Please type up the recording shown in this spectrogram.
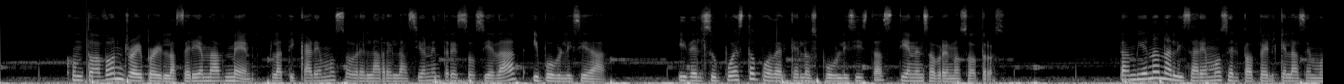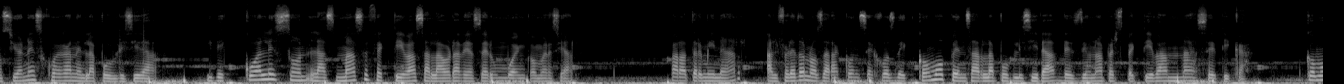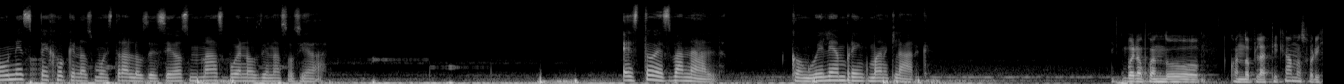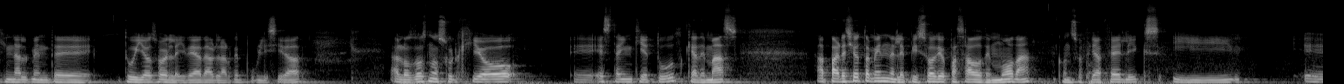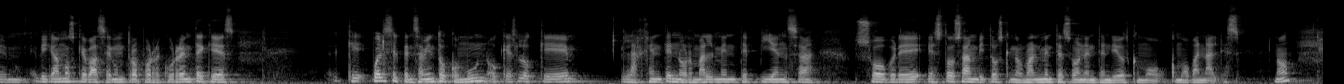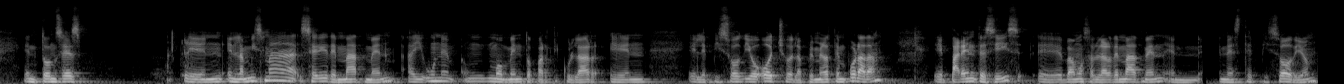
Junto a Don Draper y la serie Mad Men, platicaremos sobre la relación entre sociedad y publicidad y del supuesto poder que los publicistas tienen sobre nosotros. También analizaremos el papel que las emociones juegan en la publicidad y de cuáles son las más efectivas a la hora de hacer un buen comercial. Para terminar, Alfredo nos dará consejos de cómo pensar la publicidad desde una perspectiva más ética, como un espejo que nos muestra los deseos más buenos de una sociedad. Esto es Banal, con William Brinkman Clark. Bueno, cuando, cuando platicamos originalmente tú y yo sobre la idea de hablar de publicidad, a los dos nos surgió eh, esta inquietud que además Apareció también en el episodio pasado de Moda con Sofía Félix y em, digamos que va a ser un tropo recurrente que es que, cuál es el pensamiento común o qué es lo que la gente normalmente piensa sobre estos ámbitos que normalmente son entendidos como, como banales, ¿no? Entonces, en, la misma serie de Mad Men hay un, momento particular en el episodio 8 de la primera temporada. Eh, paréntesis, eh, vamos a hablar de Mad Men en, este episodio.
